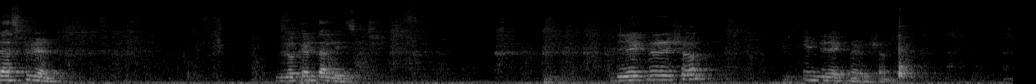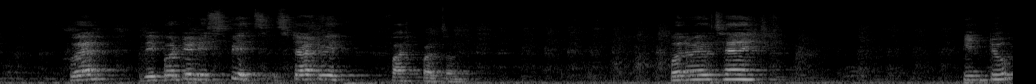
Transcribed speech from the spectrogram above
the student look at the list. Direct narration, indirect narration. When reported speech start with first person. When will change into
